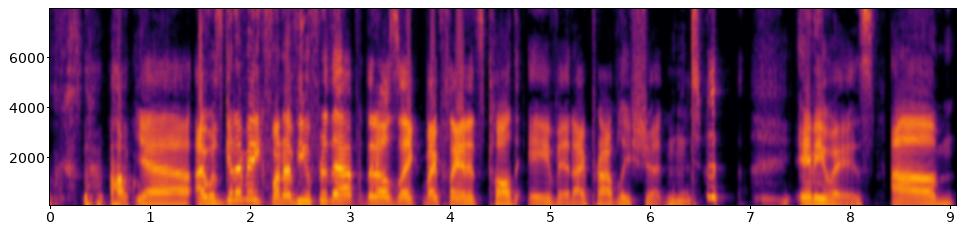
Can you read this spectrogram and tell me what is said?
Aqua. Yeah, I was gonna make fun of you for that, but then I was like, my planet's called Avid. I probably shouldn't. Anyways, um,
